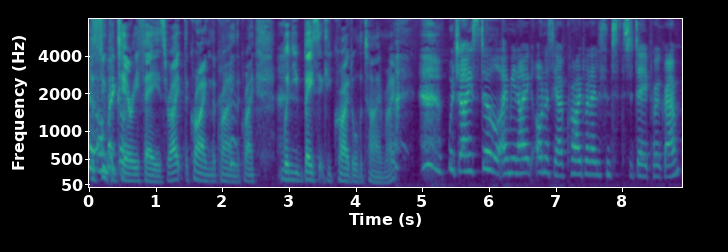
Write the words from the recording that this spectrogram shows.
The Oh super God. teary phase, right? The crying, the crying, the crying. When you basically cried all the time, right? Which I still, I mean, I honestly, I've cried when I listened to the Today program.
